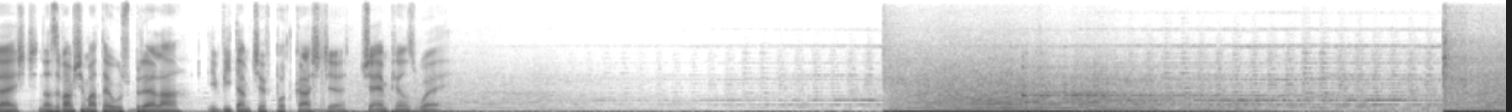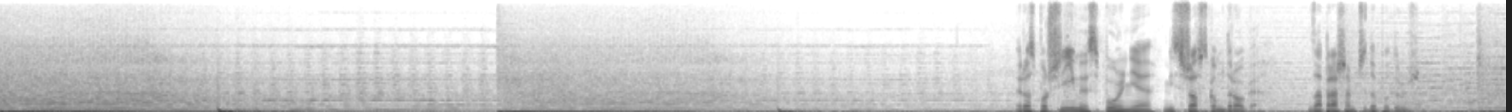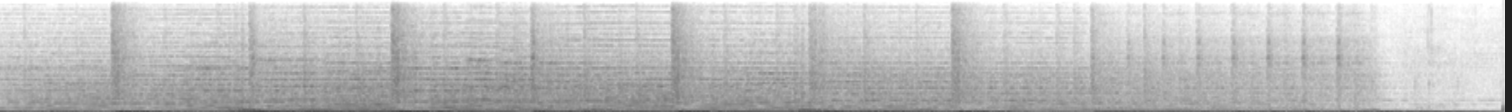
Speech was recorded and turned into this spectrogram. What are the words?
Cześć, nazywam się Mateusz Brela i witam Cię w podcaście Champions Way. Rozpocznijmy wspólnie mistrzowską drogę. Zapraszam Cię do podróży.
